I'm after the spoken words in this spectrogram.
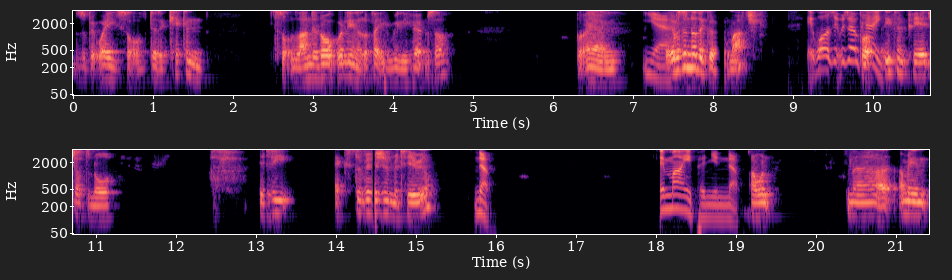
was a bit where he sort of did a kick and sort of landed awkwardly, and it looked like he really hurt himself. But um, Yeah. it was another good match. It was. It was But okay. Ethan Page, I don't know. Is he X Division material? No. In my opinion, no. I wouldn't. Nah, I mean,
